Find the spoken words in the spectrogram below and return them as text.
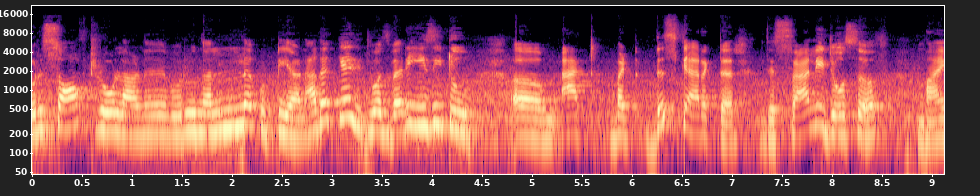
ഒരു സോഫ്റ്റ് റോളാണ് ഒരു നല്ല കുട്ടിയാണ്. അതൊക്കെ it was very easy to act but this character this Sally Joseph my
